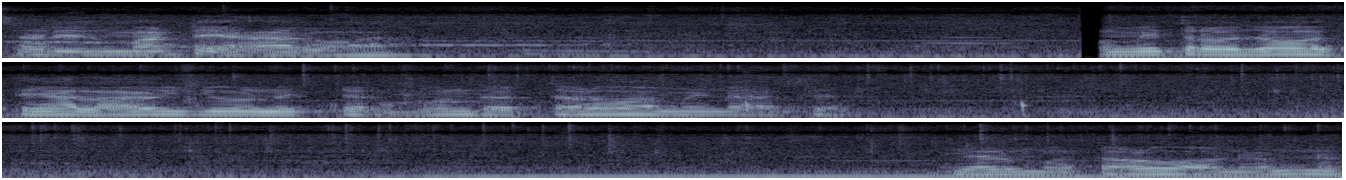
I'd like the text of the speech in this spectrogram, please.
શરીર માટે સારું આ. મિત્રો જો તેલ આવી ગયો ને અત્યારે ગુંદર તળવા માંડ્યા છે. તેલમાં તળવાનું એમ ને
